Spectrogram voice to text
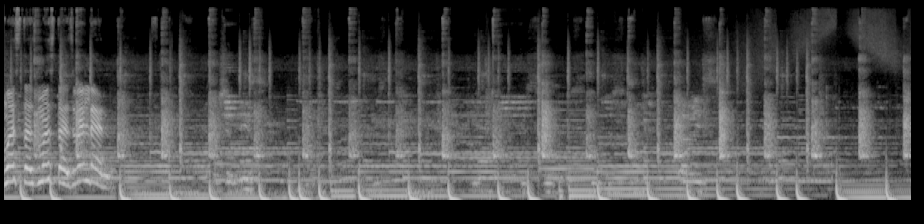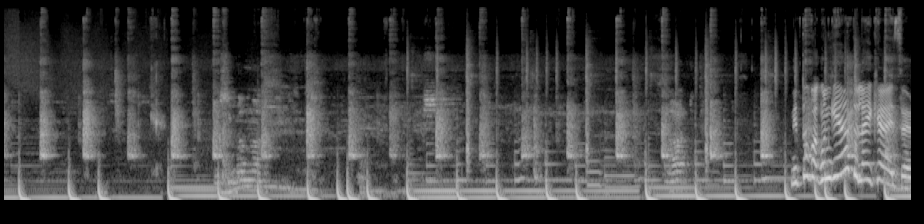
मस्तच मस्तच. वेल डन नित्तू बघून घे तुला हे खेळायचं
